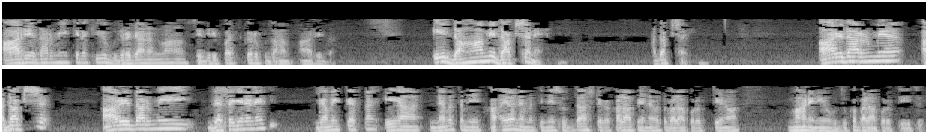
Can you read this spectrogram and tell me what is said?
ආර්ය ධර්මයේ කියලා කිව්වේ බුදුරජාණන් වහන්සේ ඉදිරිපත් කරපු දහම් ආර්ය ධර්ම. ඒ දහමේ දක්ෂ නැහැ. අදක්ෂයි. ආර්ය ධර්මය අදක්ෂ ආර්ය ධර්මයේ දැසගෙන නැති යමෙක් නැත්නම් එයා නැවත මේ කය නැමැති මේ සුද්දාෂ්ටක කලාපය නැවත බලාපොරොත්තු වෙනවා මහණෙනි ඔහු දුක බලාපොරොත්තු යුතුයි.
